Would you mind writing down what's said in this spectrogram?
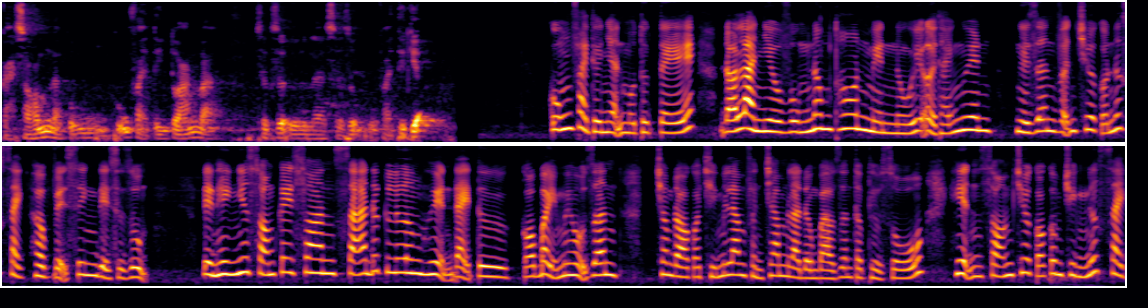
cả xóm là cũng cũng phải tính toán và thực sự là sử dụng cũng phải tiết kiệm. Cũng phải thừa nhận một thực tế, đó là nhiều vùng nông thôn miền núi ở Thái Nguyên, người dân vẫn chưa có nước sạch hợp vệ sinh để sử dụng. Điển hình như xóm Cây Xoan, xã Đức Lương, huyện Đại Từ có 70 hộ dân, trong đó có 95% là đồng bào dân tộc thiểu số. Hiện xóm chưa có công trình nước sạch,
